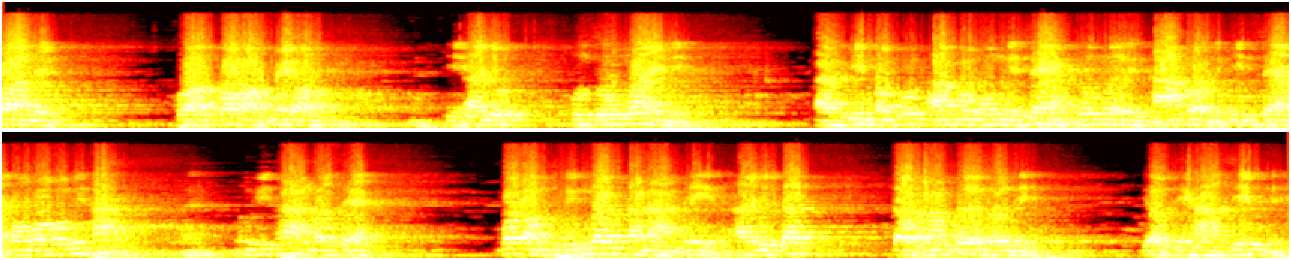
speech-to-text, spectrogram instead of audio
ก่อนเนี่ยพวกก็ออกไม่ออกที่อายุผู้สูงวัยนี่กินบอกผู้ทำบอกคงในแซ่บทุกมือถามบอกกินแซ่บบอกว่าไม่ท่ามันมีท่าเราแซ่บ บ่ต้องถึงกับขนาดนี้อายุตัดเจ้าน้ำเพื่อเพิ่นนี่เดี๋ยวสี่ห้าสิบนี่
